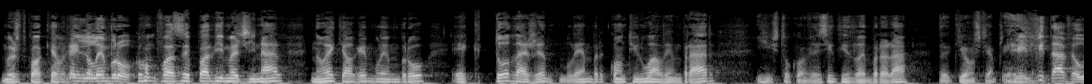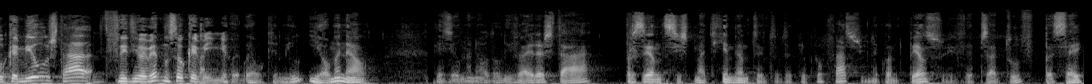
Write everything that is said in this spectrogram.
mas de qualquer alguém lhe lembrou. Como você pode imaginar, não é que alguém me lembrou, é que toda a gente me lembra, continua a lembrar, e estou convencido que lembrará daqui a uns tempos. É inevitável, o Camilo está definitivamente no seu caminho. É o Camilo e é o Manel. Quer dizer, o Manuel de Oliveira está presente sistematicamente em tudo aquilo que eu faço, ainda quando penso, e apesar de tudo, passei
